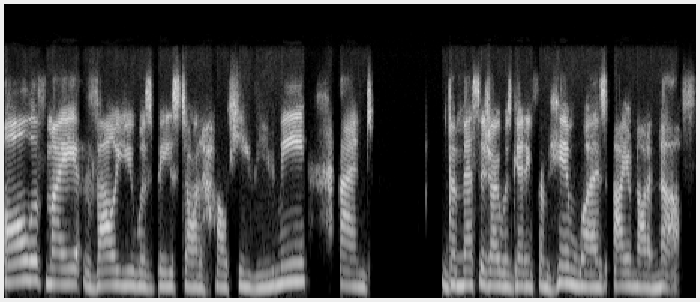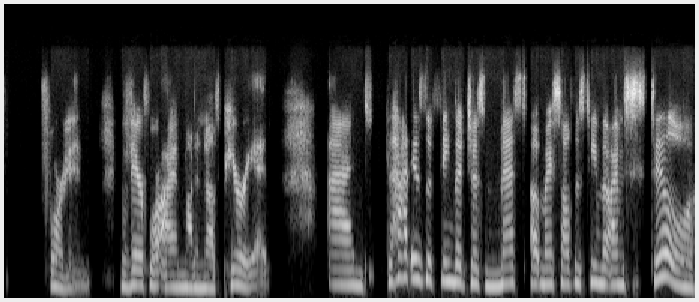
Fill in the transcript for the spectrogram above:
all of my value was based on how he viewed me. And the message I was getting from him was, I am not enough for him. Therefore, I am not enough, period. And that is the thing that just messed up my self esteem that I'm still,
